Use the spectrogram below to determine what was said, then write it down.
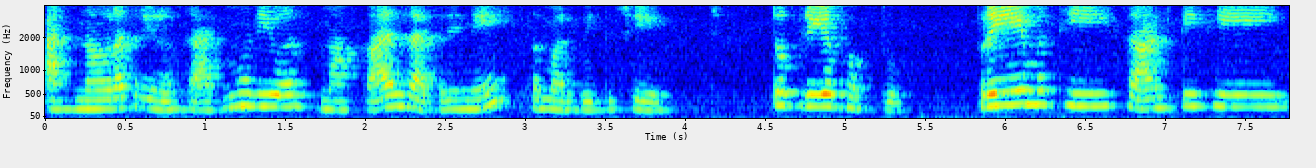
આ નવરાત્રિનો સાતમો દિવસ મા કાળરાત્રિને સમર્પિત છે. તો પ્રિય ભક્તો, પ્રેમથી, શાંતિથી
